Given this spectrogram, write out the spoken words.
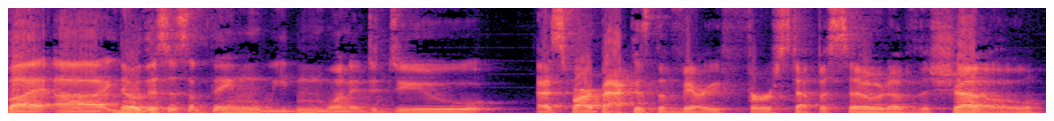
but uh, you know, this is something Whedon wanted to do as far back as the very first episode of the show.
